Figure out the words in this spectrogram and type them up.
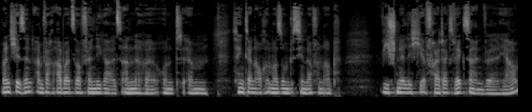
Manche sind einfach arbeitsaufwendiger als andere und ähm, es hängt dann auch immer so ein bisschen davon ab, wie schnell ich hier freitags weg sein will. Ja,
